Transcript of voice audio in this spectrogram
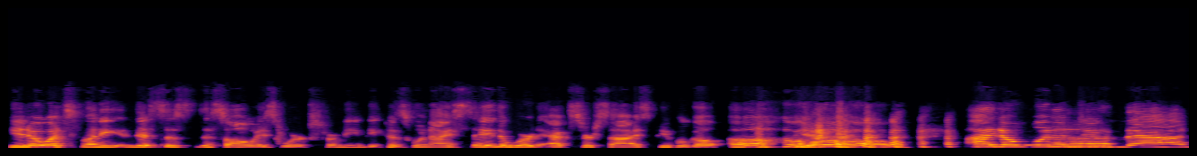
You know what's funny? And this is this always works for me because when I say the word exercise, people go, "Oh, yeah. I don't want to uh, do that."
